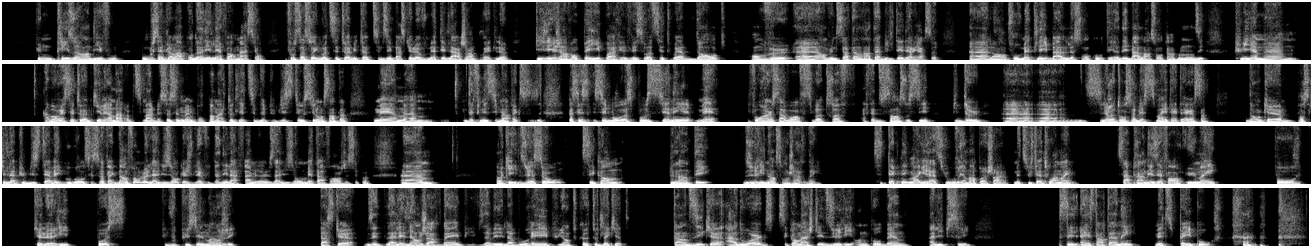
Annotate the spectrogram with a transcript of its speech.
qu'une prise de rendez-vous ou simplement pour donner de l'information. Il faut s'assurer que votre site web est optimisé parce que là, vous mettez de l'argent pour être là, puis les gens vont payer pour arriver sur votre site web. Donc, on veut, euh, on veut une certaine rentabilité derrière ça. alors, il faut mettre les balles de son côté, des balles dans son camp, comme on dit, puis euh, avoir un site web qui est vraiment optimal. Mais ça, c'est le même pour pas mal tous les types de publicité aussi, là, on s'entend. Mais euh, définitivement, parce que c'est beau de se positionner, mais il faut un savoir si votre offre a fait du sens aussi, puis deux, euh, euh, si le retour sur investissement est intéressant. Donc, euh, pour ce qui est de la publicité avec Google, c'est ça. Fait que dans le fond, l'allusion que je voulais vous donner, la fameuse allusion métaphore, je sais pas. OK, du SEO, c'est comme planter du riz dans son jardin. C'est techniquement gratuit ou vraiment pas cher, mais tu le fais toi-même. Ça prend des efforts humains pour que le riz pousse puis que vous puissiez le manger parce que vous êtes allé dans le jardin, puis vous avez labouré, puis en tout cas, tout le kit. Tandis que AdWords, c'est comme acheter du riz Uncle Ben à l'épicerie. C'est instantané, mais tu payes pour. fait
